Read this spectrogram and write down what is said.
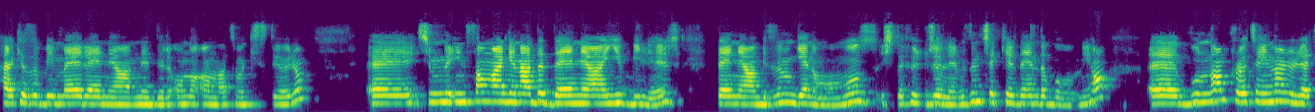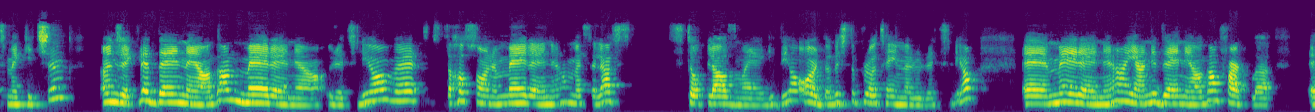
herkese bir mRNA nedir onu anlatmak istiyorum. E, şimdi insanlar genelde DNA'yı bilir. DNA bizim genomumuz, işte hücrelerimizin çekirdeğinde bulunuyor. Bundan proteinler üretmek için öncelikle DNA'dan mRNA üretiliyor ve daha sonra mRNA mesela sitoplazmaya gidiyor. Orada da işte proteinler üretiliyor. E, mRNA yani DNA'dan farklı. E,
